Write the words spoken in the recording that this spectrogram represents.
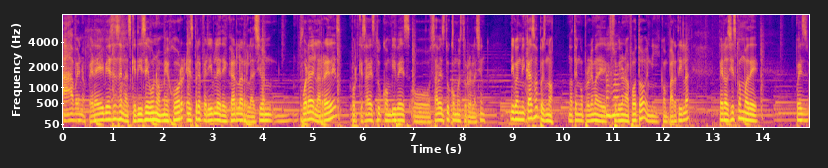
Ah, bueno, pero hay veces en las que dice uno, mejor es preferible dejar la relación fuera de las redes porque sabes tú convives o sabes tú cómo es tu relación. Digo, en mi caso, pues no, no tengo problema de Ajá. subir una foto ni compartirla, pero sí es como de, pues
